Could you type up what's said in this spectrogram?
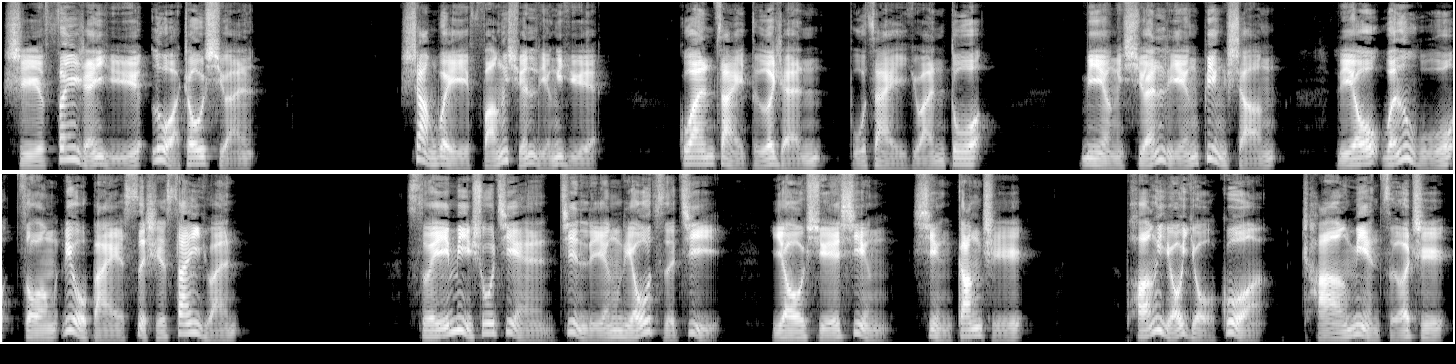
使分人于洛州选。上谓房玄龄曰：“官在得人，不在员多。命玄龄并省。”刘文武总六百四十三元。随秘书监晋陵刘子骥，有学性，性刚直。朋友有过，常面责之。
